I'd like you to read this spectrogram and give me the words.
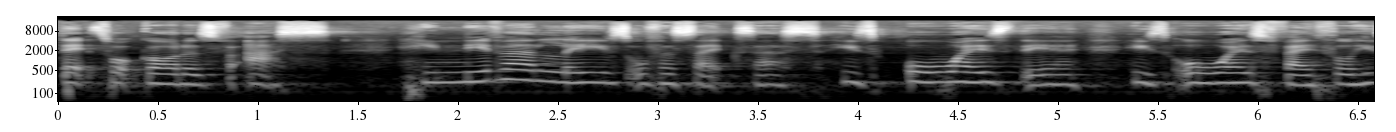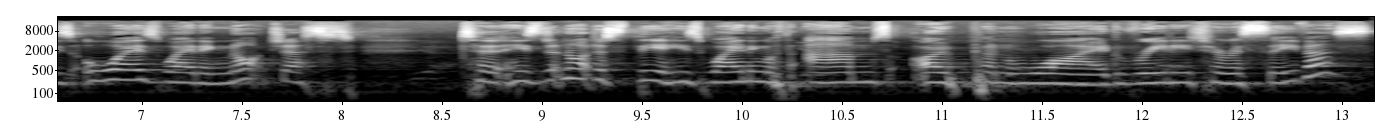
that's what God is for us. He never leaves or forsakes us. He's always there. He's always faithful. He's always waiting, not just to, he's not just there, he's waiting with arms open wide, ready to receive us.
